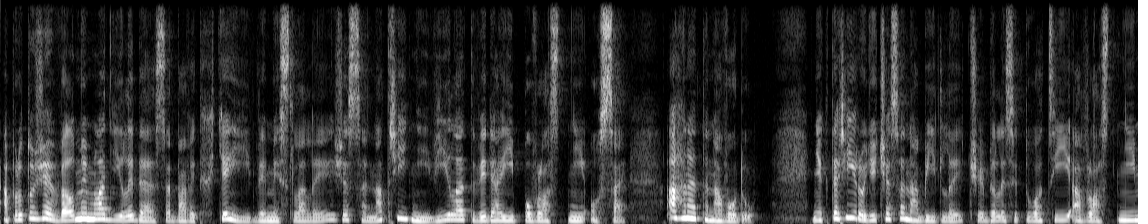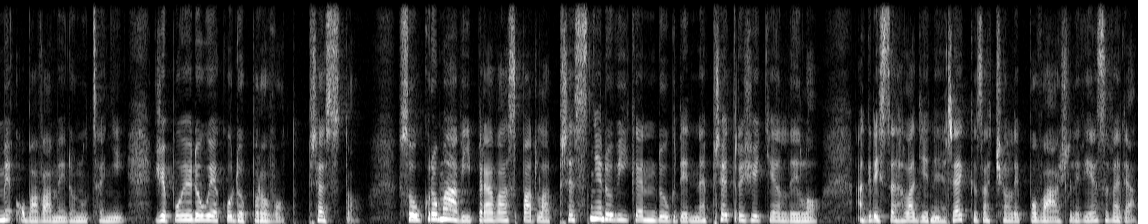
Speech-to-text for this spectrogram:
A protože velmi mladí lidé se bavit chtějí, vymysleli, že se na třídní výlet vydají po vlastní ose a hned na vodu. Někteří rodiče se nabídli, či byli situací a vlastními obavami donuceni, že pojedou jako doprovod. Přesto soukromá výprava spadla přesně do víkendu, kdy nepřetržitě lilo a kdy se hladiny řek začaly povážlivě zvedat.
